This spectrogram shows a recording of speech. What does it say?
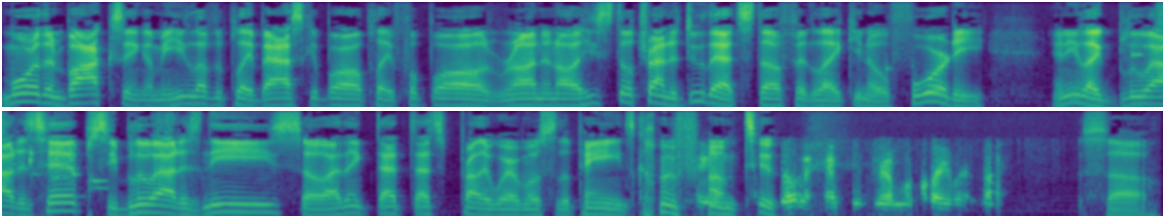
more than boxing. I mean, he loved to play basketball, play football, run, and all. He's still trying to do that stuff at like you know forty, and he like blew out his hips, he blew out his knees. So I think that that's probably where most of the pain's coming from too. Don't empty Jim McQuay right now. So.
